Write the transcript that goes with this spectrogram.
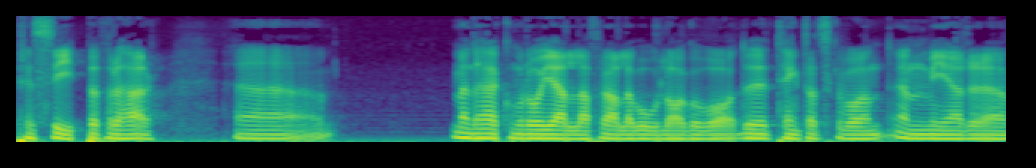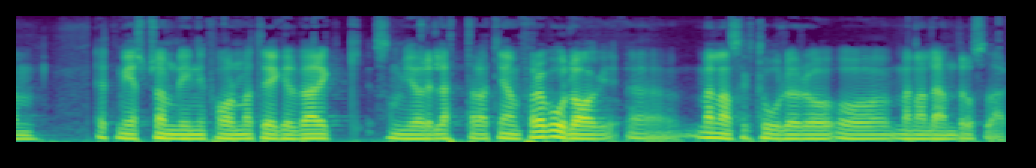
principer för det här. Men det här kommer då gälla för alla bolag och det är tänkt att det ska vara en, en mer, ehm, ett mer strömlinjeformat regelverk som gör det lättare att jämföra bolag eh, mellan sektorer och, och mellan länder och sådär.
